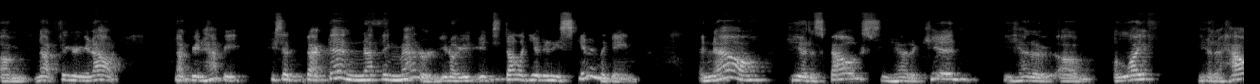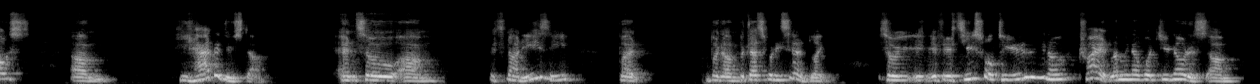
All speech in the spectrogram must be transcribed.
um, not figuring it out, not being happy, he said back then nothing mattered. You know, it's not like he had any skin in the game. And now he had a spouse, he had a kid, he had a, um, a life, he had a house. Um, he had to do stuff. And so um, it's not easy, but but um, but that's what he said. Like, so if it's useful to you, you know, try it. Let me know what you notice. Um,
